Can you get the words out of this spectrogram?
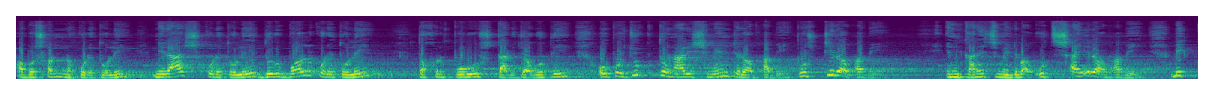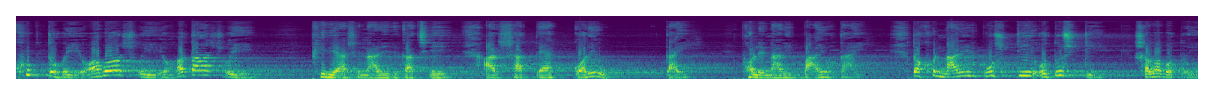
অবসন্ন করে তোলে, নিরাশ করে তোলে, দুর্বল করে তোলে, তখন পুরুষ তার জগতে উপযুক্ত নারিশমেন্টের অভাবে, পুষ্টির অভাবে এনকারেজমেন্ট বা উৎসাহের অভাবে বিক্ষুব্ধ হয়ে, অবশ হয়ে, হতাশ হয়ে ফিরে আসে নারীর কাছে। আর সা ত্যাগ করেও তাই, ফলে নারী পায়ও তাই। তখন নারীর পুষ্টি ও তুষ্টি স্বভাবতই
